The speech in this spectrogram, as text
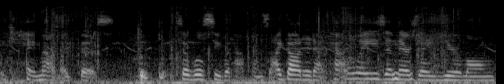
It came out like this. So we'll see what happens. I got it at Calloway's and there's a year-long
